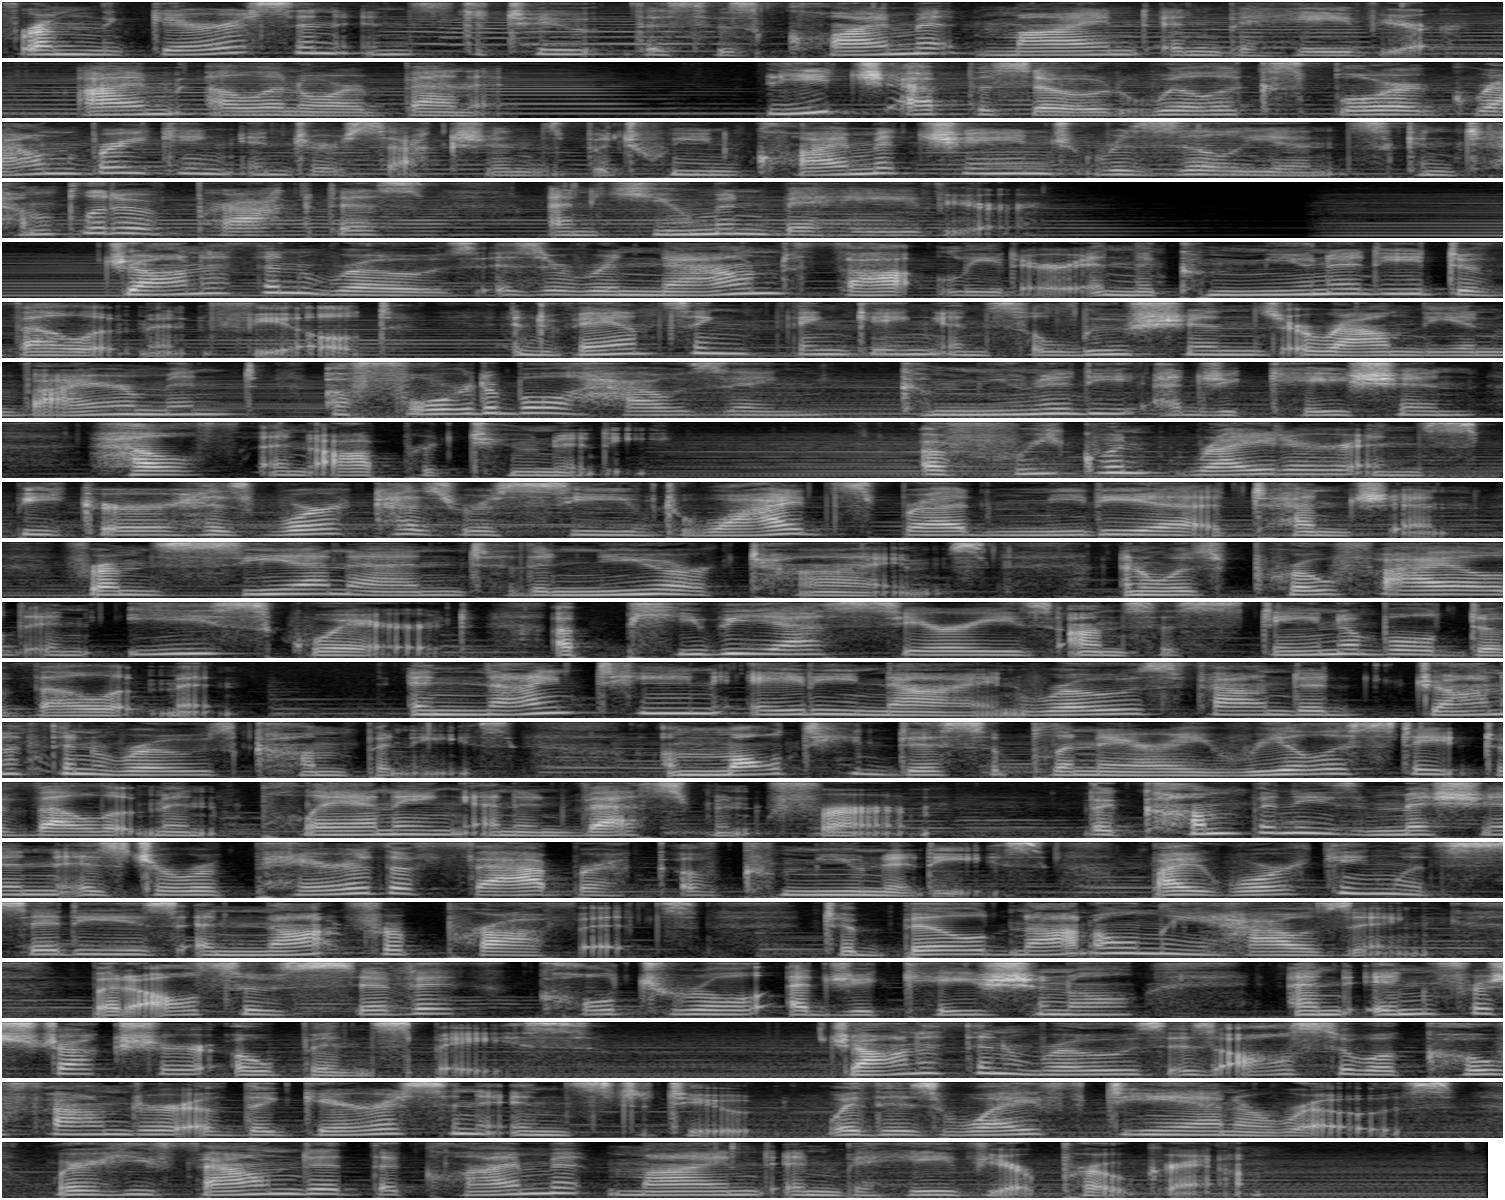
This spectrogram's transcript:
From the Garrison Institute, this is Climate, Mind, and Behavior. I'm Eleanor Bennett. Each episode will explore groundbreaking intersections between climate change resilience, contemplative practice, and human behavior. Jonathan Rose is a renowned thought leader in the community development field, advancing thinking and solutions around the environment, affordable housing, community education, health, and opportunity. A frequent writer and speaker, his work has received widespread media attention, from CNN to the New York Times, and was profiled in E Squared, a PBS series on sustainable development. In 1989, Rose founded Jonathan Rose Companies, a multidisciplinary real estate development planning and investment firm. The company's mission is to repair the fabric of communities by working with cities and not for profits to build not only housing, but also civic, cultural, educational, and infrastructure open space. Jonathan Rose is also a co founder of the Garrison Institute with his wife Deanna Rose, where he founded the Climate Mind and Behavior Program.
